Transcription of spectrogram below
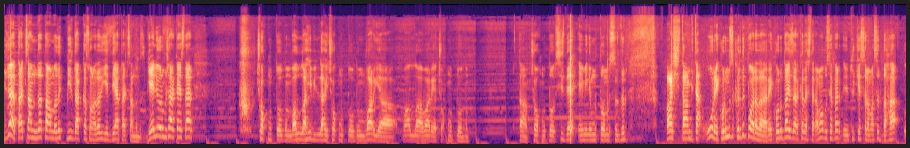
Güzel taç sandığını da tamamladık. Bir dakika sonra da diğer taç sandığımız geliyormuş arkadaşlar. Çok mutlu oldum. Vallahi billahi çok mutlu oldum. Var ya. Vallahi var ya çok mutlu oldum. Tamam çok mutlu. Siz de eminim mutlu olmuşsunuzdur. Haş tamam bir tane. O rekorumuzu kırdık bu arada. Rekordayız arkadaşlar ama bu sefer e, Türkiye sıralaması daha e,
